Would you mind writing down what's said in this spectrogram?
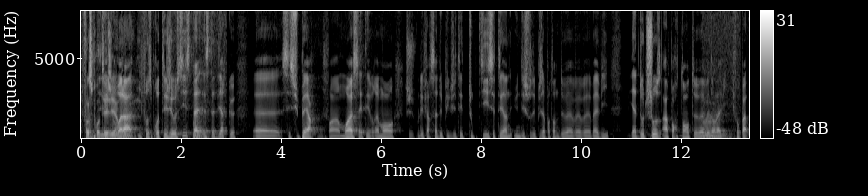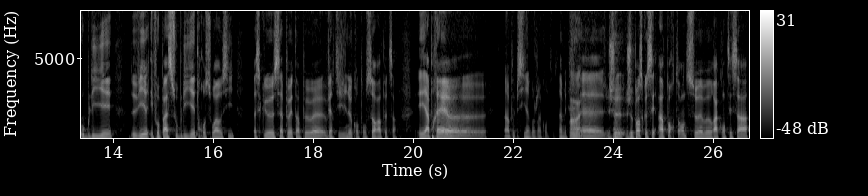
Il faut se dit, protéger. Voilà, il faut se protéger aussi. c'est- C'est-à-dire que euh, c'est super. Enfin, moi, ça a été vraiment. Je voulais faire ça depuis que j'étais tout petit. C'était un- une des choses les plus importantes de euh, euh, ma vie. Il y a d'autres choses importantes euh, dans la vie. Il ne faut pas oublier de vivre. Il ne faut pas s'oublier trop soi aussi. Parce que ça peut être un peu euh, vertigineux quand on sort un peu de ça. Et après, euh, un peu psy hein, quand je raconte tout ça, mais Ouais. euh, je, je pense que c'est important de se euh, raconter ça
